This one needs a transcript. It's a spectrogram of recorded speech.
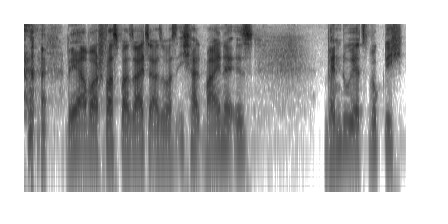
nee, aber Spaß beiseite. Also was ich halt meine ist, wenn du jetzt wirklich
